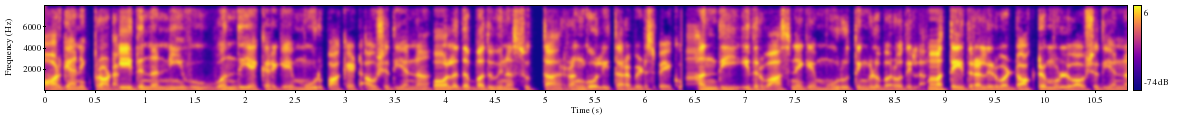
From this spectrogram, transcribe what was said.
ಆರ್ಗ್ಯಾನಿಕ್ ಪ್ರಾಡಕ್ಟ್. ಇದನ್ನ ನೀವು ಒಂದು ಎಕರೆಗೆ ಮೂರು ಪಾಕೆಟ್ ಔಷಧಿಯನ್ನ ಹೊಲದ ಬದುವಿನ ಸುತ್ತ ರಂಗೋಲಿ ತರ ಬಿಡಿಸಬೇಕು. ಹಂದಿ ಇದ್ರ ವಾಸನೆಗೆ ಮೂರು ತಿಂಗಳು ಬರೋದಿಲ್ಲ. ಮತ್ತೆ ಇದರಲ್ಲಿರುವ ಡಾಕ್ಟರ್ ಮುಳ್ಳು ಔಷಧಿಯನ್ನ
